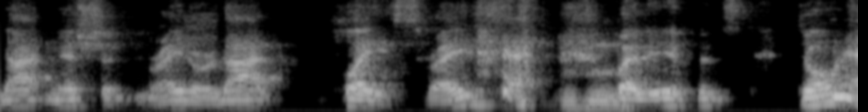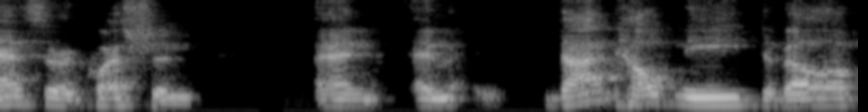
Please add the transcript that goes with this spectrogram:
that mission, right, or that place, right? Mm-hmm. but if it's don't answer a question, and and that helped me develop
